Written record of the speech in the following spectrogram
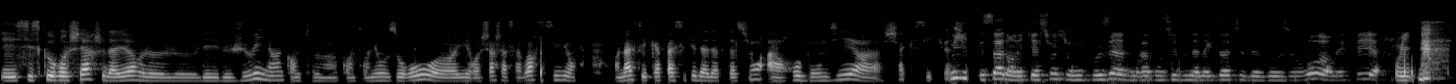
et c'est ce que recherche d'ailleurs le, le, jury hein, quand, euh, quand on est aux oraux. il recherche à savoir si on, a ces capacités d'adaptation à rebondir à chaque situation. Oui, c'est ça. Dans les questions qui vous poser, hein, vous me racontiez une anecdote de vos oraux. En effet, oui.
